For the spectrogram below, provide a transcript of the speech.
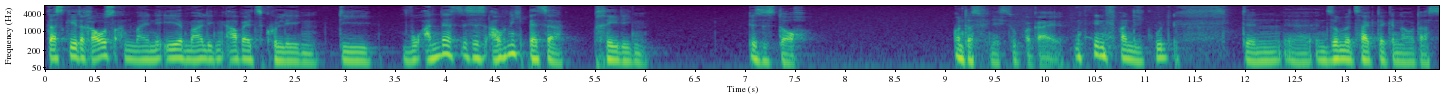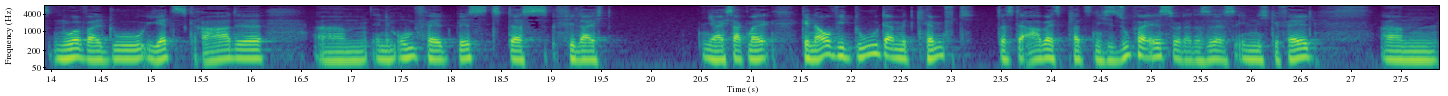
das geht raus an meine ehemaligen Arbeitskollegen, die woanders ist es auch nicht besser predigen. Ist es doch. Und das finde ich super geil. Den fand ich gut, denn äh, in Summe zeigt er genau das. Nur weil du jetzt gerade ähm, in einem Umfeld bist, das vielleicht ja, ich sag mal, genau wie du damit kämpft, dass der Arbeitsplatz nicht super ist oder dass es ihnen nicht gefällt, ähm,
